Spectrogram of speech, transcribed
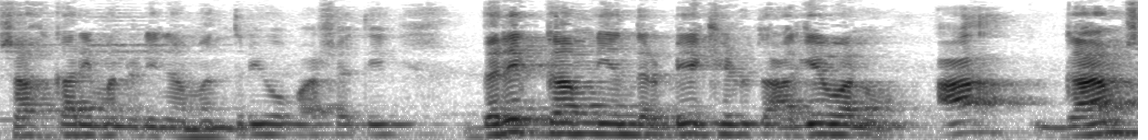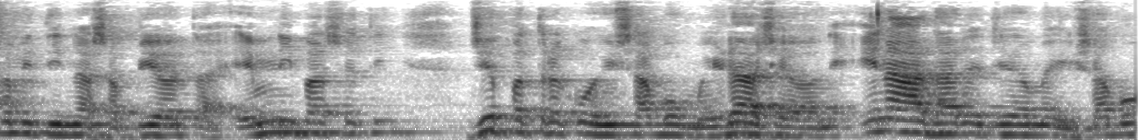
સહકારી મંડળીના મંત્રીઓ પાસેથી, દરેક ગામની અંદર બે ખેડૂત આગેવાનો, આ ગ્રામ સમિતિના સભ્ય હતા, એમની પાસેથી જે પત્રકો હિસાબો મળ્યા છે અને એના આધારે જે અમે હિસાબો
